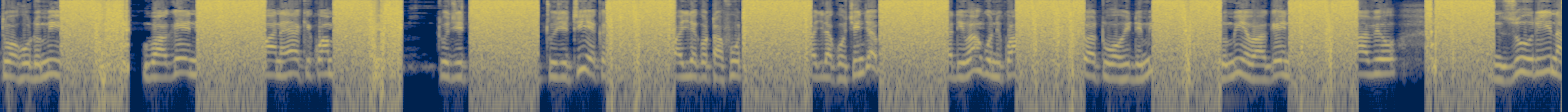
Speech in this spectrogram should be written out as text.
tuwahudumia wageni maana yake kwamba tujitie katika- kwa ajili ya kutafuta kwa ajili ya kuchinja hadi wangu ni kwamba tuwahudumie hudumie wageni navyo nzuri na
